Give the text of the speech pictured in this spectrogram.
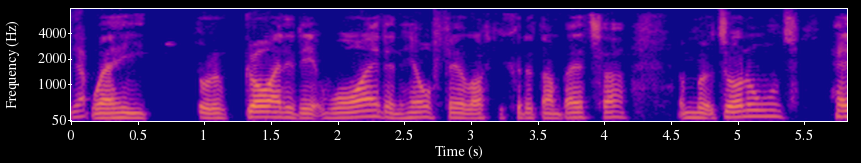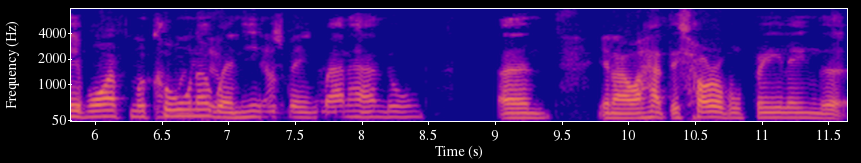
Yep. where he sort of guided it wide, and he'll feel like he could have done better. And McDonald headed wide from a corner too. when he was being manhandled. And you know, I had this horrible feeling that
